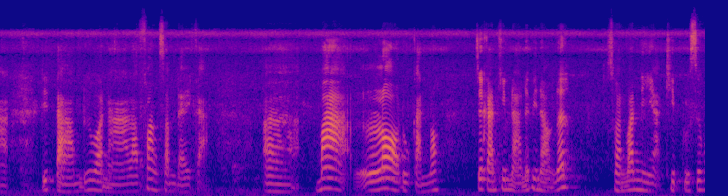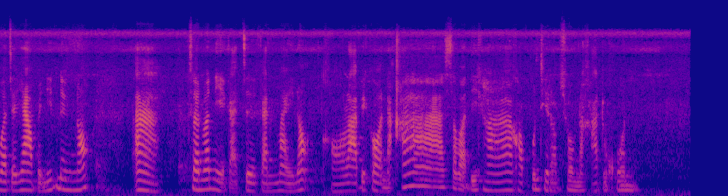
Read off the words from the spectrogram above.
ติดตามหรือว่านารับฟังซำใดกะมาล่อดูกันเนาะ เจอกันคลิปหน้าเด้อพี่น้องเด้อส่วนวันนี้อะคลิปรู้สึกว่าจะยาวไปนิดนึงเนาะอ่าส่วนวันนี้ก็เจอกันใหม่เนาะขอลาไปก่อนนะคะ สวัสดีค่ะ ขอบคุณที่รับชมนะคะ ทุกคน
